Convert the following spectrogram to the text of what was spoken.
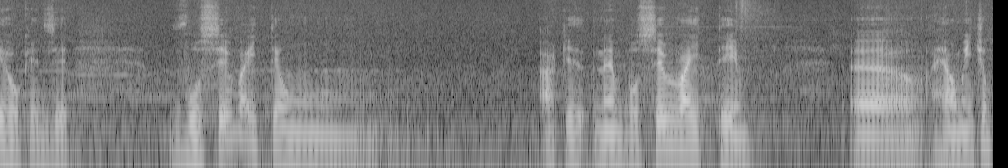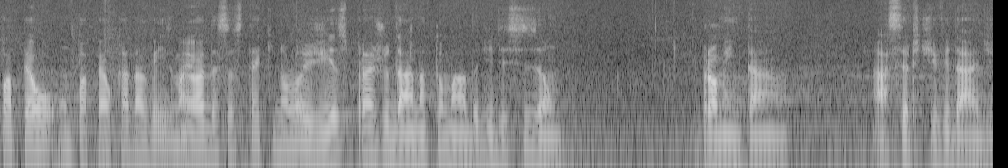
erro, quer dizer, você vai ter um, né, você vai ter é, realmente um papel, um papel cada vez maior dessas tecnologias para ajudar na tomada de decisão, para aumentar a assertividade.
